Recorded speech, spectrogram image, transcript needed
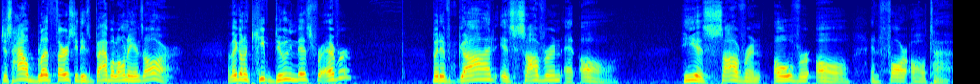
just how bloodthirsty these Babylonians are. Are they going to keep doing this forever? But if God is sovereign at all, He is sovereign over all and for all time.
